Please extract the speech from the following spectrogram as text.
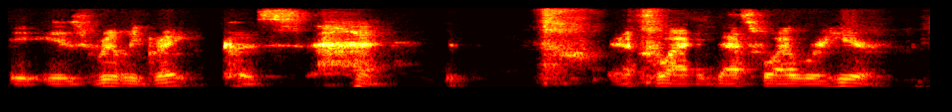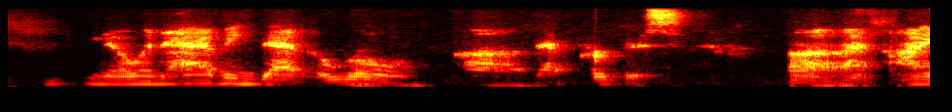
is really great because that's why that's why we're here, you know, and having that alone, uh, that purpose. uh, I, I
